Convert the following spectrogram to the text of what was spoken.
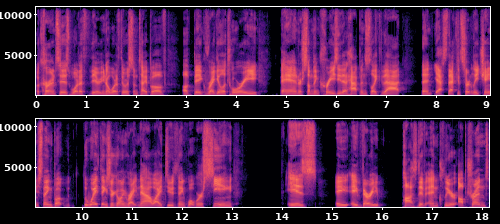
occurrences. What if there, you know, what if there was some type of of big regulatory ban or something crazy that happens like that? Then yes, that could certainly change things. But the way things are going right now, I do think what we're seeing is a a very positive and clear uptrend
